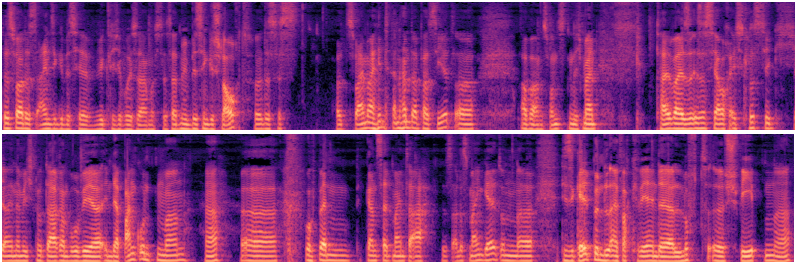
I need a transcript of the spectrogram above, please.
das war das einzige bisher wirkliche, wo ich sagen muss, das hat mir ein bisschen geschlaucht, weil das ist halt zweimal hintereinander passiert. Äh, aber ansonsten, ich meine, teilweise ist es ja auch echt lustig. Ich erinnere mich nur daran, wo wir in der Bank unten waren. Ja, äh, wo Ben die ganze Zeit meinte, ach, das ist alles mein Geld und äh, diese Geldbündel einfach quer in der Luft äh, schwebten. Ja?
